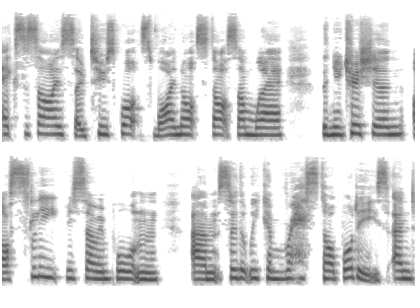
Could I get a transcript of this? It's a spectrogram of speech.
exercise. So two squats, why not start somewhere? The nutrition, our sleep is so important, um, so that we can rest our bodies. And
